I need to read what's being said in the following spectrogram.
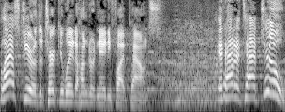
Last year, the turkey weighed 185 pounds. It had a tattoo.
